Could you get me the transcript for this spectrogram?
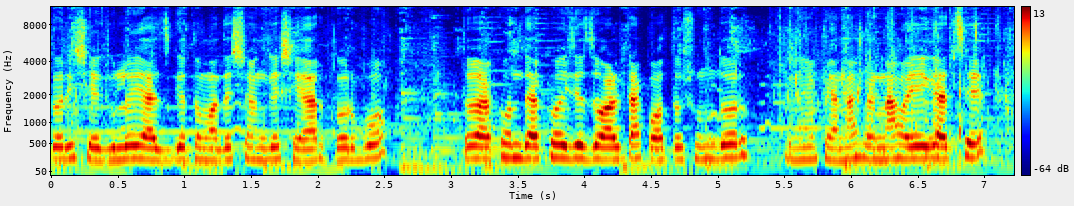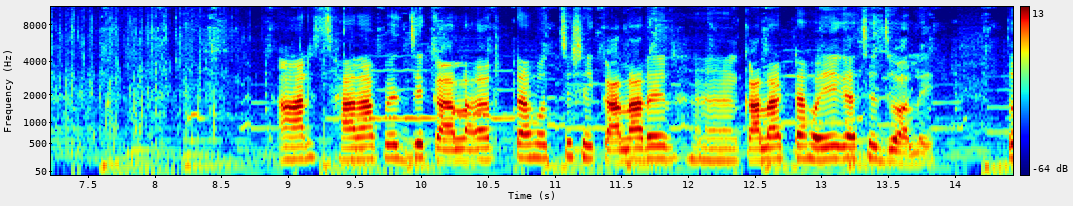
করি, সেগুলোই আজকে তোমাদের সঙ্গে শেয়ার করব। তো এখন দেখো, এই যে জলটা কত সুন্দর ফেনা ফেনা হয়ে গেছে। আর সারাপের যে কালারটা হচ্ছে, সেই কালারের কালারটা হয়ে গেছে জলে। তো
